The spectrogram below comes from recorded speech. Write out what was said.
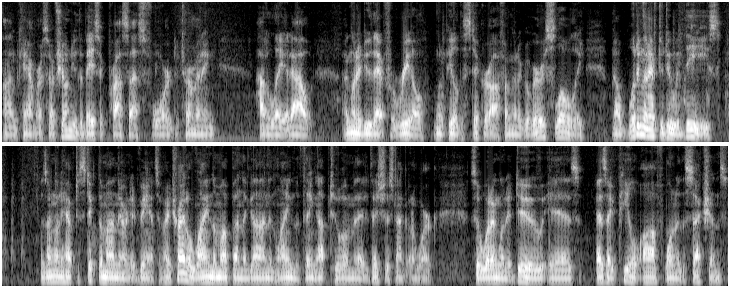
on camera, so I've shown you the basic process for determining how to lay it out. I'm going to do that for real. I'm going to peel the sticker off. I'm going to go very slowly. Now, what I'm going to have to do with these is I'm going to have to stick them on there in advance. If I try to line them up on the gun and line the thing up to them, that's just not going to work. So what I'm going to do is, as I peel off one of the sections,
